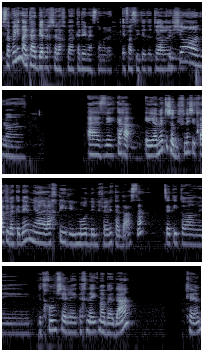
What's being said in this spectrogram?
ספרי לי מה הייתה הדרך שלך באקדמיה, זאת אומרת, איפה עשית את התואר כן, הראשון, כן. מה... אז אה, ככה, אה, האמת היא שעוד לפני שהתחלתי באקדמיה הלכתי ללמוד במכללת הדסה, הוצאתי תואר בתחום של טכנאית מעבדה, כן,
